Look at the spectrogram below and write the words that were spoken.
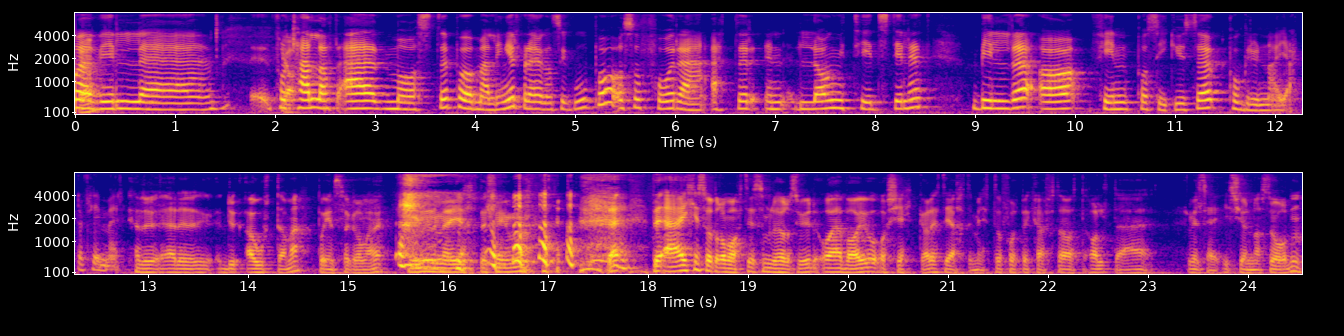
Ja. jeg vil eh, fortelle at jeg maste på meldinger, for det er jeg ganske god på. Og så får jeg etter en lang tids stillhet bilde av Finn på sykehuset pga. hjerteflimmer. Er du, er det, du outa meg på Instagram òg. Finn med hjerteflimmer. det, det er ikke så dramatisk som det høres ut. Og jeg var jo og sjekka dette hjertet mitt og fått bekrefta at alt er vil si, i skjønneste orden.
